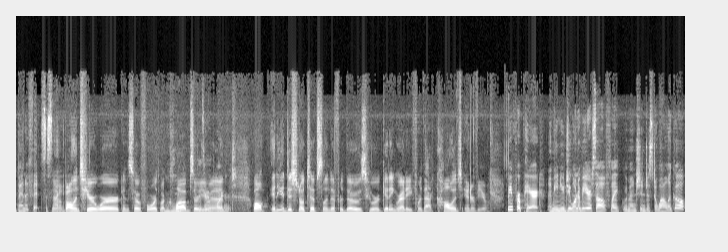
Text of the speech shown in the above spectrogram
benefit society. Yeah, volunteer work and so forth. What mm-hmm. clubs are those you are in? Well, any additional tips, Linda, for those who are getting ready for that college interview? Be prepared. I mean, mm. you do mm-hmm. want to be yourself, like we mentioned just a while ago,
